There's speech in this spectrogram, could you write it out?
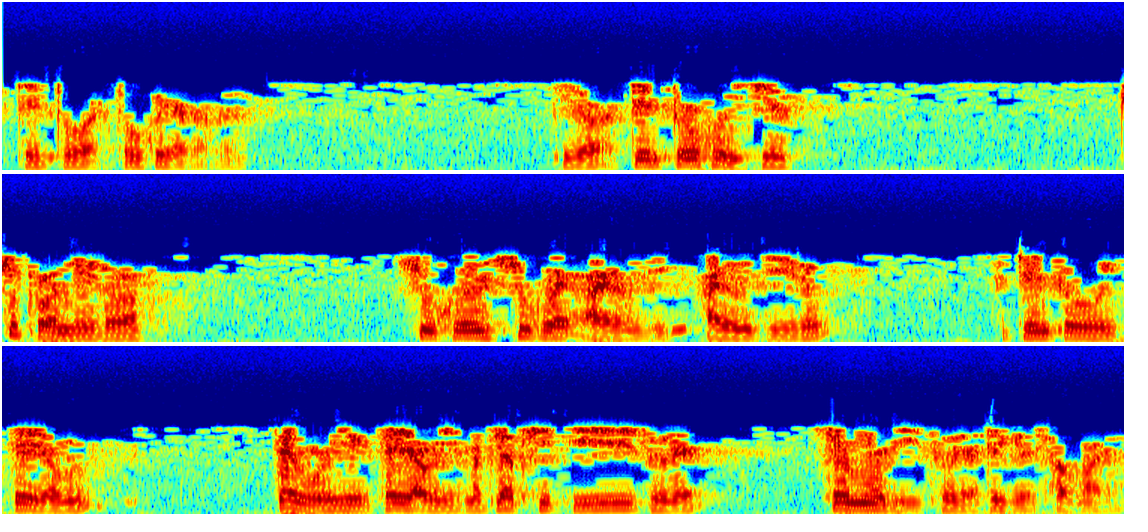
အတင်းတိုးရတိုးခွေရတာပဲဒီတော့အတင်းတိုးခွေခြင်းဖြစ်ပေါ်နေသောရှုခွင့်ရှုခွဲအာယုန်ကြီးအာယုန်ကြီးတို့အတင်းတိုးတဲ့အောင်တဲ့ဝေတဲ့ရောက်ရင်မပြတ်ဖြစ်ပြီးဆိုတဲ့ ရှုံးရသည်ဆိုတဲ့အတိတ်ကဆောက်ပါတယ်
